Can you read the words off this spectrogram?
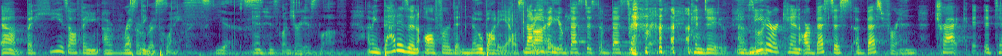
um, but he is offering a resting, resting place Yes. in his luxurious love. I mean, that is an offer that nobody else, not even your bestest of bestest friend, can do. Neither can our bestest of best friend track uh, it to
